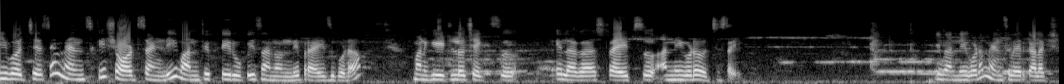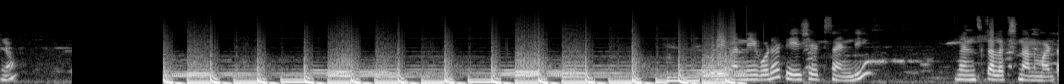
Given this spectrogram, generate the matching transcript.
ఇవి వచ్చేసి మెన్స్కి షార్ట్స్ అండి. వన్ ఫిఫ్టీ రూపీస్ అని ఉంది ప్రైస్ కూడా. మనకి వీటిలో చెక్స్ ఇలాగా స్ట్రైప్స్ అన్నీ కూడా వచ్చేసాయి. ఇవన్నీ కూడా మెన్స్ వేర్ కలెక్షన్ ఇప్పుడు ఇవన్నీ కూడా టీ షర్ట్స్ అండి. మెన్స్ కలెక్షన్ అనమాట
